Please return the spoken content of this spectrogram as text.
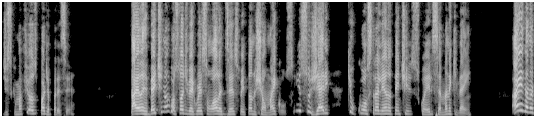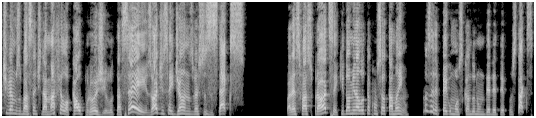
diz que o mafioso pode aparecer. Tyler Bate não gostou de ver Grayson Waller desrespeitando Shawn Michaels e sugere que o co-australiano tente isso com ele semana que vem. Ainda não tivemos bastante da máfia local por hoje. Luta 6, Odyssey Jones vs Stacks. Parece fácil para Odyssey, que domina a luta com seu tamanho, mas ele é pego moscando num DDT pro Stacks,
